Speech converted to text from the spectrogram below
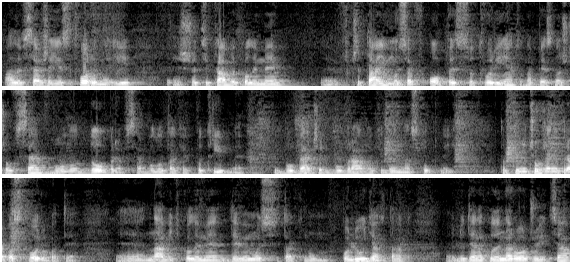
але все вже є створене. І е, що цікаве, коли ми вчитаємося в опис сотворіння, то написано, що все було добре, все було так, як потрібне. І був вечір, був ранок і день наступний. Тобто нічого вже не треба створювати. Е, Навіть коли ми дивимося так, ну, по людях, так, людина, коли народжується,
